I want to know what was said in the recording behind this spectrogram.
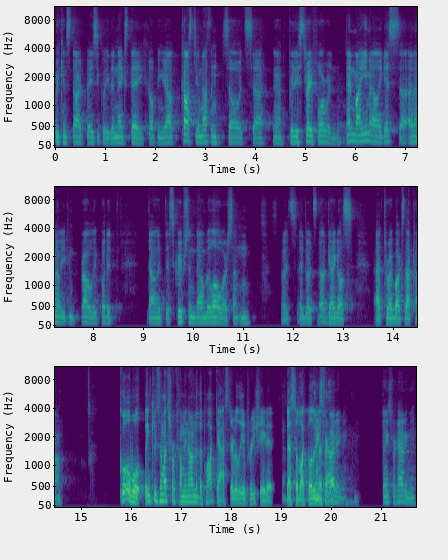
we can start basically the next day helping you out. Cost you nothing. So it's uh, you know, pretty straightforward. And my email, I guess, I don't know, you can probably put it down the description down below or something. So it's edwards.geigels at roybox.com. Cool. Well, thank you so much for coming on to the podcast. I really appreciate it. Best of luck building Thanks this. Thanks for having me. Thanks for having me.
